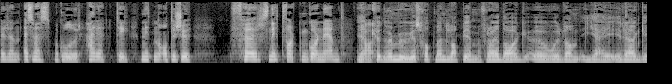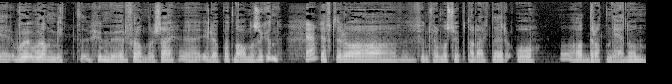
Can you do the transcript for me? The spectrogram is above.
eller en SMS med kodeord 'herre' til 1987, før snittfarten går ned. Jeg Ja. kunne vel muligens fått med en lapp hjemmefra i dag eh, hvordan jeg reagerer, hvordan mitt humør forandrer seg eh, i løpet av et nanosekund. Ja. Efter å ha funnet frem noen suppetallerkener og ha dratt ned noen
